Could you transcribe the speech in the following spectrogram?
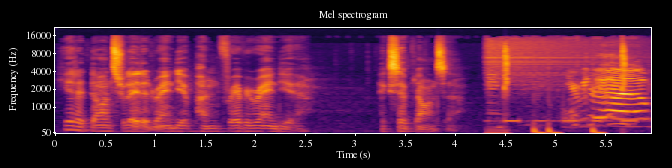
He had a dance-related reindeer pun for every reindeer, except dancer. Here we go.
